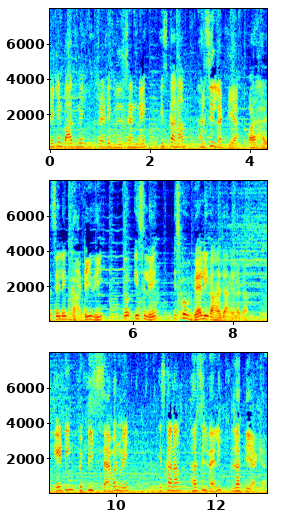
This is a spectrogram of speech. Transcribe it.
लेकिन बाद में फ्रेडिक विल्सन ने इसका नाम हर्सिल रख दिया। और हर्सिल एक घाटी थी तो इसलिए इसको वैली कहा जाने लगा। 1857 में इसका नाम हर्सिल वैली रख दिया गया।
